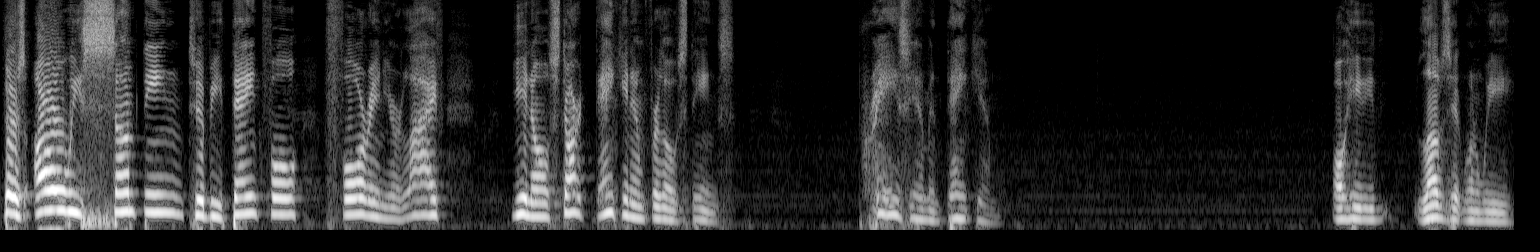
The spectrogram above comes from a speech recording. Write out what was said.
There's always something to be thankful for in your life you know, start thanking Him for those things. Praise Him and thank Him. Oh, He loves it when we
